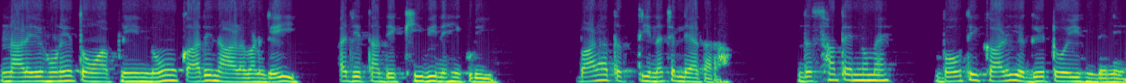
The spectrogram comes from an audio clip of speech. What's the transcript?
ਨਾਲੇ ਹੁਣੇ ਤੋਂ ਆਪਣੀ ਨੂੰਹ ਕਾਦੇ ਨਾਲ ਬਣ ਗਈ? ਅਜੇ ਤਾਂ ਦੇਖੀ ਵੀ ਨਹੀਂ ਕੁੜੀ। ਬਾਹਲਾ ਤੱਤੀ ਨਾ ਚੱਲਿਆ ਕਰ। ਦੱਸਾਂ ਤੈਨੂੰ ਮੈਂ, ਬਹੁਤੀ ਕਾਲੀ ਅੱਗੇ ਟੋਈ ਹੁੰਦੇ ਨੇ।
